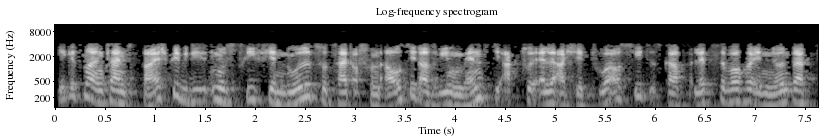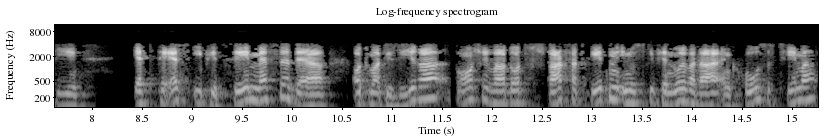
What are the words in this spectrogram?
Hier gibt es mal ein kleines Beispiel, wie die Industrie 4.0 zurzeit auch schon aussieht, also wie im Moment die aktuelle Architektur aussieht. Es gab letzte Woche in Nürnberg die SPS IPC Messe der Automatisiererbranche, war dort stark vertreten. Industrie 4.0 war da ein großes Thema,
